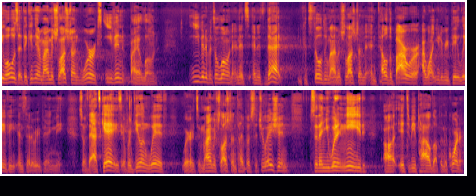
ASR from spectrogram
holds that the Kinyan of my Mishlash works even by a loan. Even if it's a loan and it's, and it's debt, you could still do Ma'amad Shalashtan and tell the borrower, I want you to repay Levi instead of repaying me. So if that's case, if we're dealing with where it's a Ma'amad Shalashtan type of situation, so then you wouldn't need uh, it to be piled up in the corner.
